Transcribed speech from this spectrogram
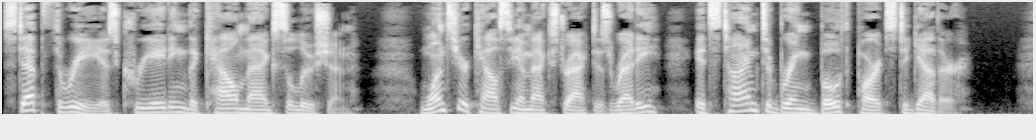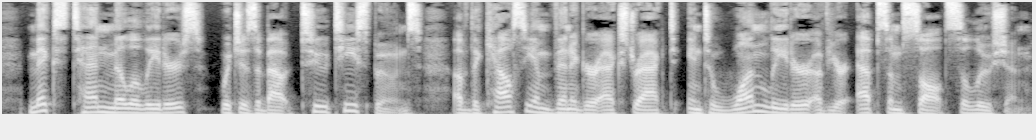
Step 3 is creating the CalMag solution. Once your calcium extract is ready, it's time to bring both parts together. Mix 10 milliliters, which is about 2 teaspoons, of the calcium vinegar extract into 1 liter of your Epsom salt solution.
